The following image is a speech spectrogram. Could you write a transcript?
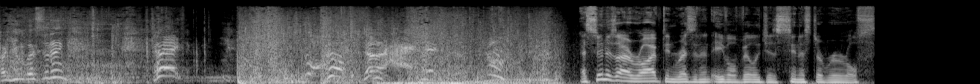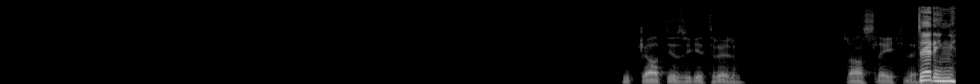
are you listening? Hey! As soon as I arrived in Resident Evil Village's sinister rural Türkçe altyazı getirelim. Translate setting,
